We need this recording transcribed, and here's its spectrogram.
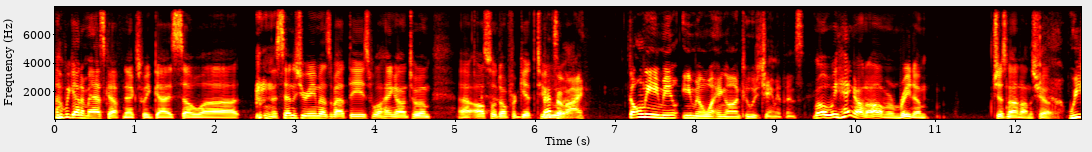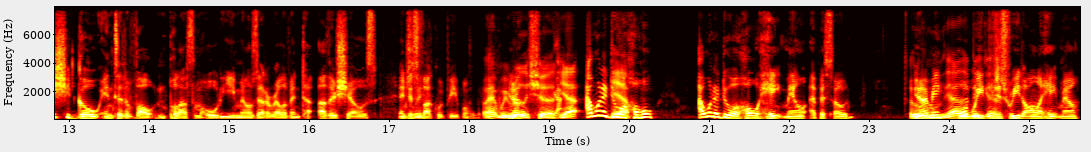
We got a mask off next week, guys. So uh, send us your emails about these. We'll hang on to them. Uh, also, don't forget to. That's a uh, lie. The only email email we'll hang on to is Jonathan's. Well, we hang on to all of them, read them, just not on the show. We should go into the vault and pull out some old emails that are relevant to other shows and just fuck with people. Uh, We You know, really should. Yeah. I want to do Yeah. a whole. I want to do a whole hate mail episode. You know what I mean? yeah, we good. just read all the hate mail.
